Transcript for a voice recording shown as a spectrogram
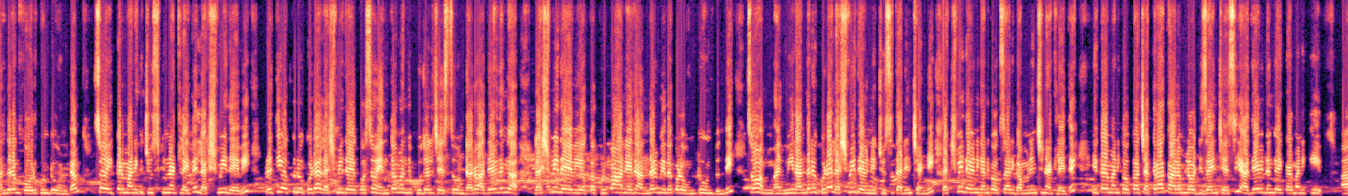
అందరం కోరుకుంటూ ఉంటాం. సో ఇక్కడ మనకి చూసుకున్నట్లయితే లక్ష్మీదేవి ప్రతి ఒక్కరూ కూడా లక్ష్మీదేవి కోసం ఎంతో మంది పూజలు చేస్తూ ఉంటారు. అదే విధంగా లక్ష్మీదేవి యొక్క కృప అనేది అందరి మీద కూడా ఉంటూ ఉంటుంది. సో మీరందరూ కూడా లక్ష్మీదేవిని చూసి తరించండి. లక్ష్మీదేవిని కనుక ఒకసారి గమనించినట్లయితే ఇక్కడ మనకి ఒక చక్రాకారంలో డిజైన్ చేసి అదే విధంగా ఇక్కడ మనకి ఆ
